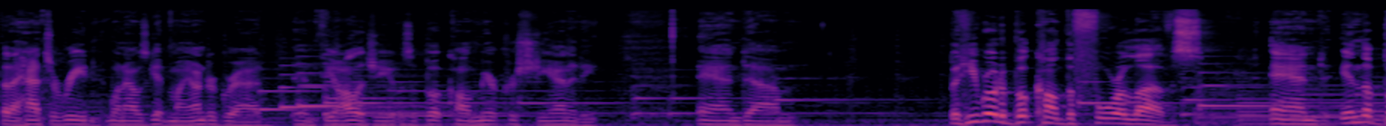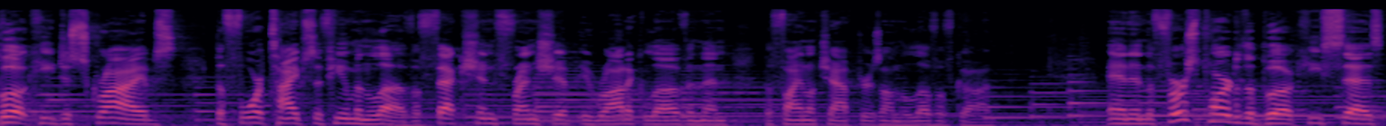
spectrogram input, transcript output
that I had to read when I was getting my undergrad in theology. It was a book called Mere Christianity. And, um, but he wrote a book called The Four Loves. And in the book, he describes the four types of human love affection, friendship, erotic love, and then the final chapter is on the love of God. And in the first part of the book, he says,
